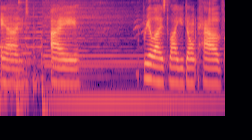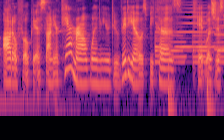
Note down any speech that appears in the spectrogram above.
and I realized why you don't have autofocus on your camera when you do videos because it was just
